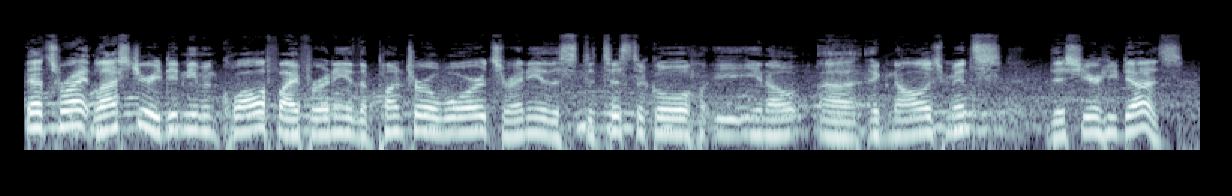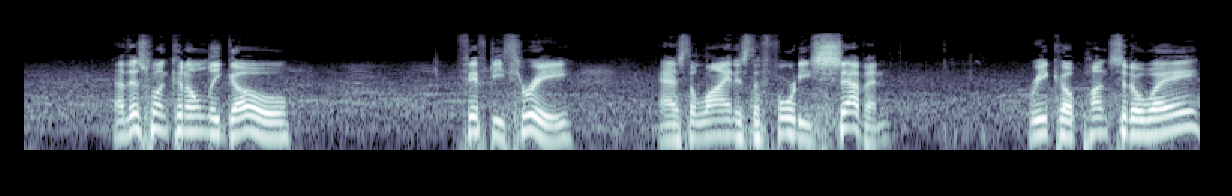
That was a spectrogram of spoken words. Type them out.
That's right. Last year he didn't even qualify for any of the punter awards or any of the statistical, you know, uh, acknowledgments. This year he does. Now this one can only go 53 as the line is the 47. Rehkow punts it away,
